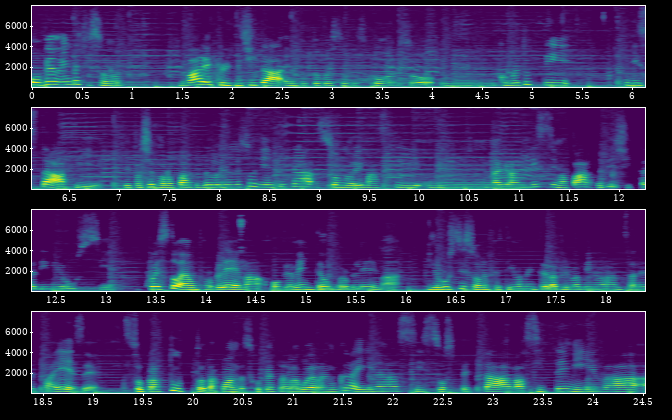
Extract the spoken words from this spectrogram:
Ovviamente ci sono varie criticità in tutto questo discorso. Mm, come tutti gli stati che facevano parte dell'Unione Sovietica sono rimasti una grandissima parte dei cittadini russi questo è un problema, ovviamente è un problema. I russi sono effettivamente la prima minoranza nel paese, soprattutto da quando è scoppiata la guerra in Ucraina si sospettava, si temeva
